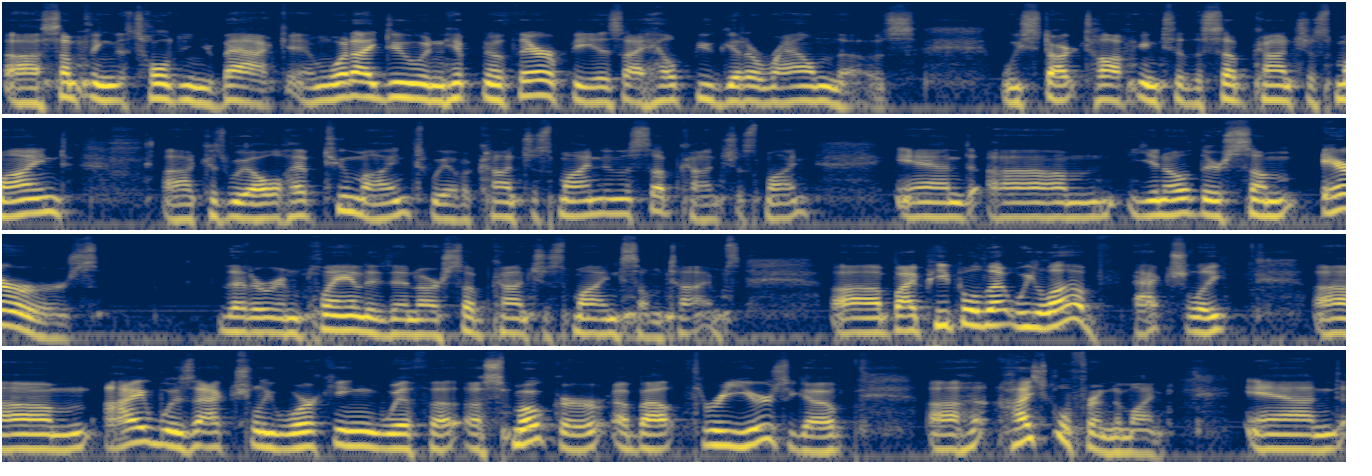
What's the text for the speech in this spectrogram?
uh, something that's holding you back. And what I do in hypnotherapy is I help you get around those. We start talking to the subconscious mind because we all have two minds. We have a conscious mind and a subconscious mind. And, um, you know, there's some errors that are implanted in our subconscious mind sometimes uh, by people that we love, actually. Um, I was actually working with a, a smoker about three years ago, uh, a high school friend of mine, and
